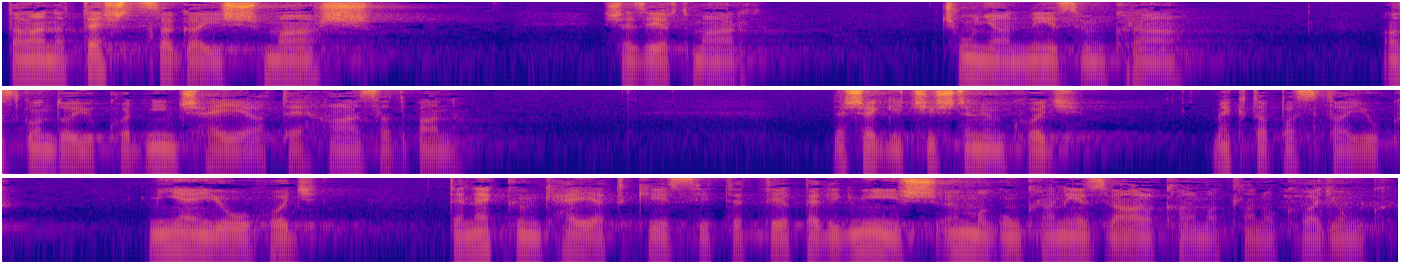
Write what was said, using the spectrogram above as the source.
Talán a test szaga is más, és ezért már csúnyan nézünk rá, azt gondoljuk, hogy nincs helye a te házadban. De segíts Istenünk, hogy megtapasztaljuk, milyen jó, hogy te nekünk helyet készítettél, pedig mi is önmagunkra nézve alkalmatlanok vagyunk.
